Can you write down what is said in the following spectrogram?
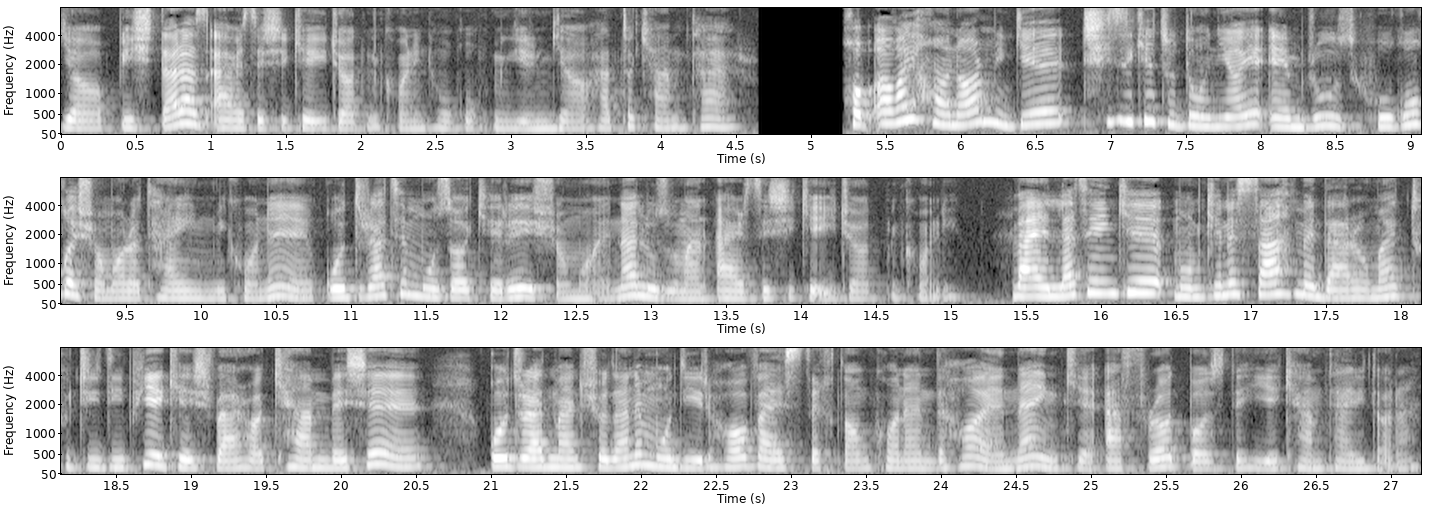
یا بیشتر از ارزشی که ایجاد می‌کنین حقوق می‌گیرین یا حتی کمتر؟ خب آقای هانار میگه چیزی که تو دنیای امروز حقوق شما رو تعیین می‌کنه قدرت مذاکره شماه نه لزوما ارزشی که ایجاد می‌کنی و علت اینکه ممکنه سهم درآمد تو جی دی پی کشورها کم بشه قدرتمند شدن مدیرها و استخدام کننده ها نه اینکه افراد بازدهی کمتری دارن.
